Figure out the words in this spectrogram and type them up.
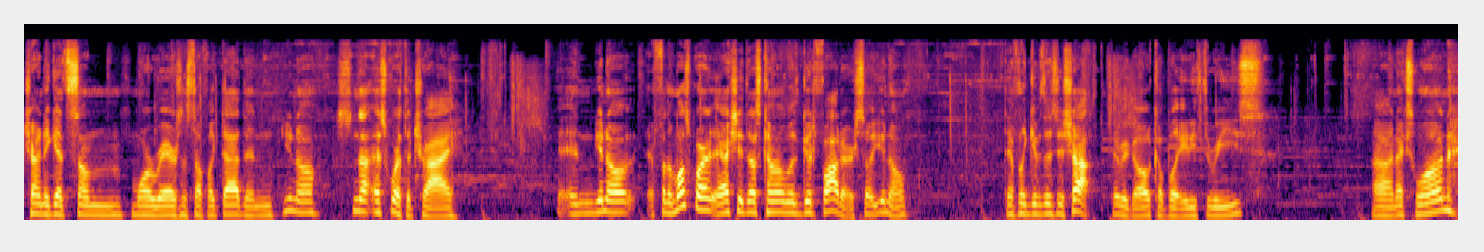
trying to get some more rares and stuff like that, then, you know, it's, not, it's worth a try. And, you know, for the most part, it actually does come out with good fodder, so, you know, definitely give this a shot. There we go, a couple of 83s. Uh, next one.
